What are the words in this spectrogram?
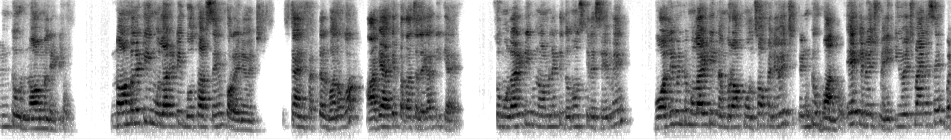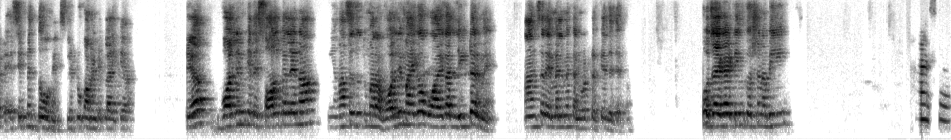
into normality normality molarity both are same for N M H इसका इन्फेक्टर होगा। आगे आके पता चलेगा कि क्या है। सो मोलारिटी नॉर्मलिटी दोनों इसके लिए सेम है। Volume into molarity number of moles of NaOH into 1 एक NaOH में एक UH माइनस है बट एसिड में दो हैं इसलिए 2 का मल्टीप्लाई किया। क्लियर वॉल्यूम के लिए सॉल्व कर लेना। यहाँ से जो तुम्हारा वॉल्यूम आएगा वो आएगा लीटर में। आंसर एमएल में कन्वर्ट करके दे देगा हो। जाएगा 18 क्वेश्चन अभी। हाँ sir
